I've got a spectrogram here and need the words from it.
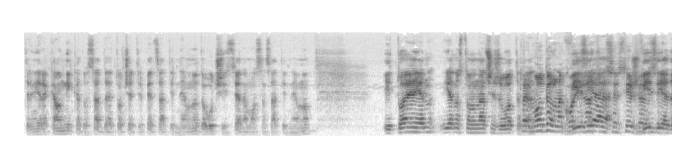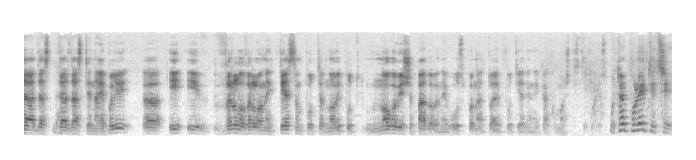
trenira kao nikad do sada, da je to 4-5 sati dnevno, da uči 7-8 sati dnevno. I to je jedno, jednostavno način života. To je da, model na koji vizija, način se stiže. Vizija da, da, da, da, da ste najbolji uh, i, i vrlo, vrlo onaj tesan put, jer novi put, mnogo više padova nego uspona, to je put jedini kako možete stići U toj politici,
